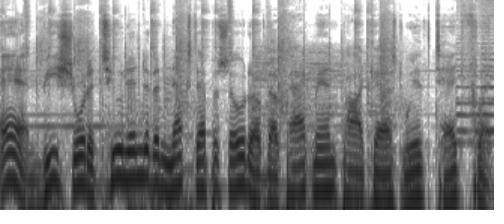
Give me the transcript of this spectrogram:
And be sure to tune in to the next episode of the Pac Man podcast with Ted Flint.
